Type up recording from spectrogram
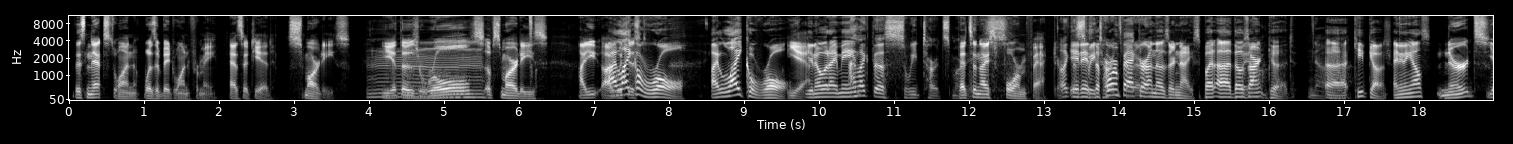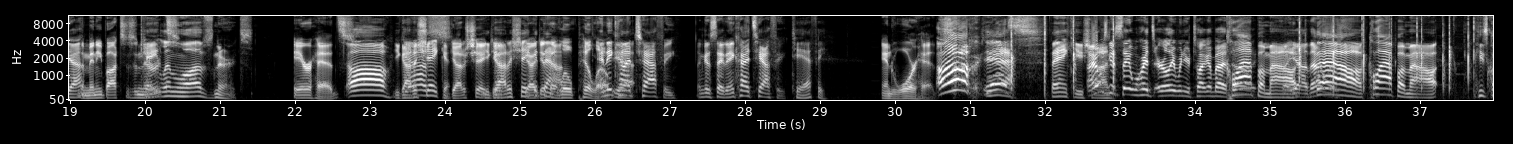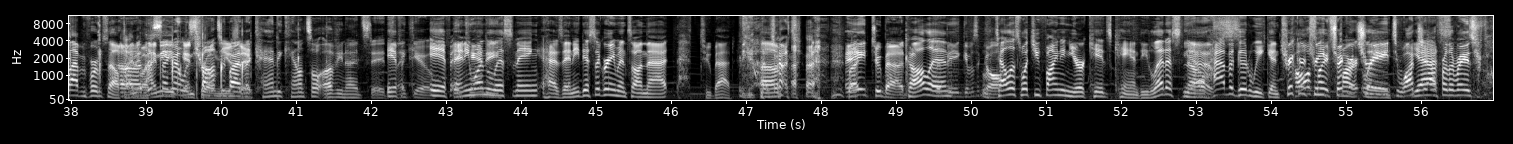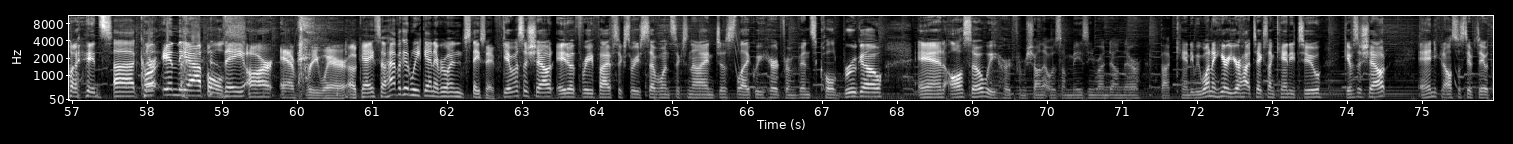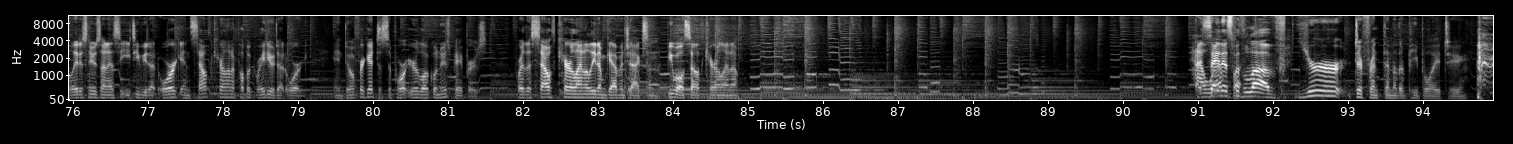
This next one was a big one for me as a kid. Smarties. You get those rolls of Smarties. I I, I, would like just- a roll. I like a roll. Yeah. You know what I mean? I like the sweet tart Smarties. That's a nice form factor. I like the it is. sweet The form tarts factor better. on those are nice, but uh, those yeah. aren't good. No. Uh, keep going. Anything else? nerds. Yeah. The mini boxes of nerds. Caitlin loves nerds. Airheads. Oh, You gotta yes. shake it. You gotta shake it. You it. gotta shake gotta it get down. that little pillow. Any kind Yeah. of taffy. I'm gonna say it. Any kind of taffy. Taffy. and warheads. Oh Yes. Thank you, Shain. I was gonna say words earlier when you're talking about clap uh, him out. Yeah, that oh, clap him out. He's clapping for himself. Uh, anyway. I this need segment was intro sponsored by the. Candy Council of the United States. if Thank you. if Big anyone candy. listening has any disagreements on that, too bad. Um, hey, too bad. call in. Could be. Give us a call. Tell us what you find in your kids' candy. Let us know. Yes. Have a good weekend. Trick Call or treat like trick or smartly. treat. Watch yes. out for the razor blades. Uh, call- They're in the apples. They are everywhere. Okay, so have a good weekend, everyone. Stay safe. Give us a shout, 803 563 7169, just like we heard from Vince Kolb-Lugo. And also, we heard from Shain. That was an amazing rundown there about candy. We want to hear your hot takes on candy too. Give us a shout. And you can also stay up to date with the latest news on SCETV.org and SouthCarolinaPublicRadio.org. And don't forget to support your local newspapers. For the South Carolina Lede, I'm Gavin Jackson. Be well, South Carolina. I say this with love. You're different than other people, AT.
